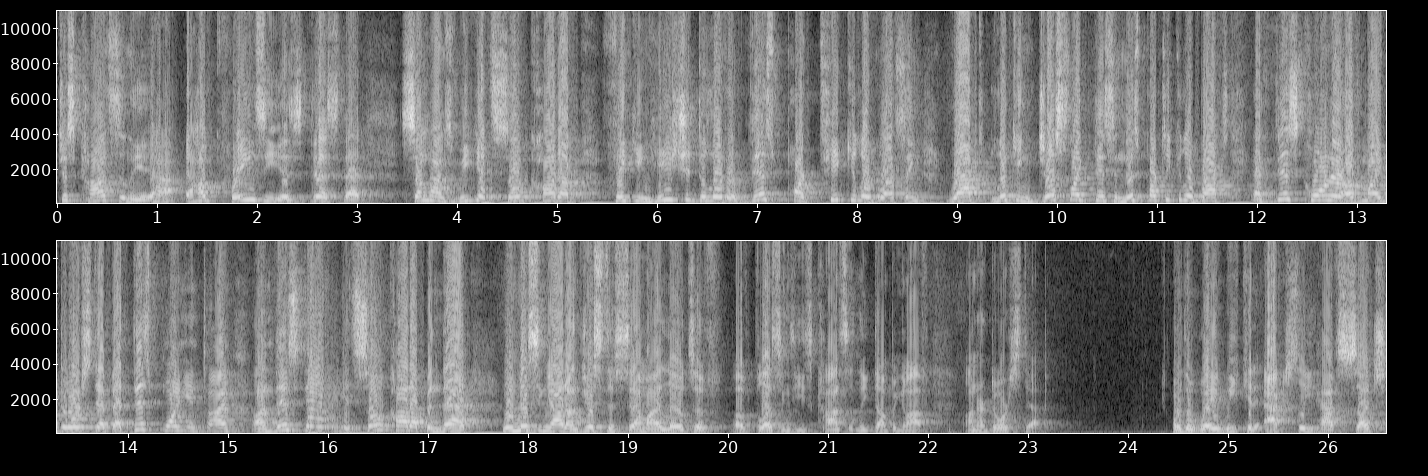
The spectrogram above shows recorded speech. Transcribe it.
Just constantly. How, how crazy is this that Sometimes we get so caught up thinking he should deliver this particular blessing wrapped looking just like this in this particular box at this corner of my doorstep at this point in time on this day. We get so caught up in that, we're missing out on just the semi loads of, of blessings he's constantly dumping off on our doorstep. Or the way we could actually have such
